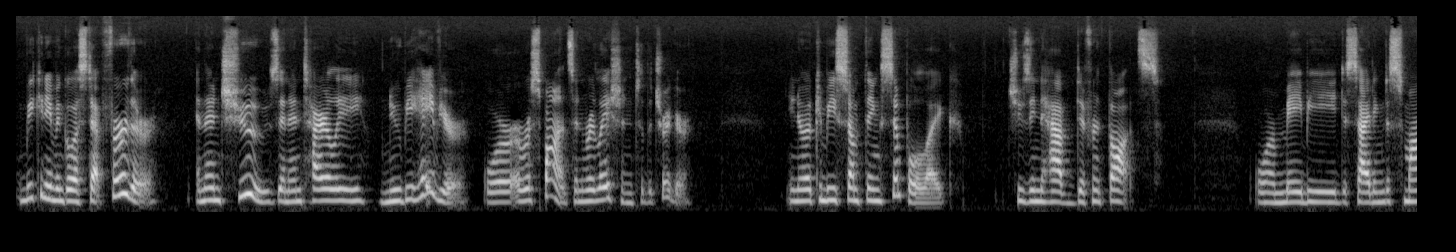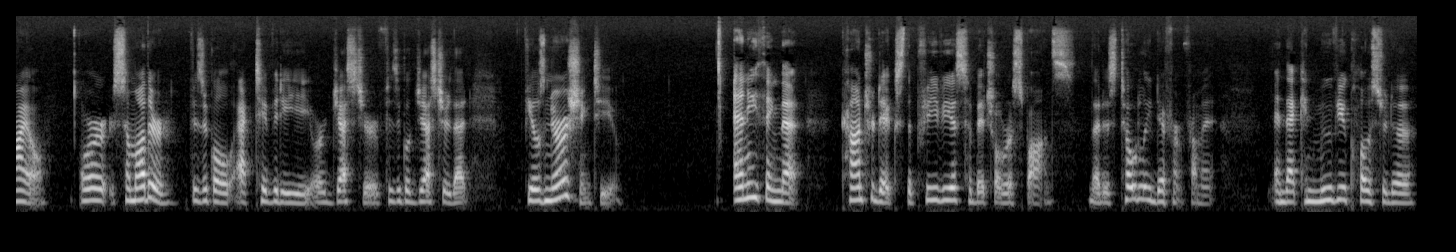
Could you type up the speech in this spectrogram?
we can even go a step further and then choose an entirely new behavior or a response in relation to the trigger. You know, it can be something simple like choosing to have different thoughts, or maybe deciding to smile, or some other physical activity or gesture, physical gesture that feels nourishing to you. Anything that contradicts the previous habitual response, that is totally different from it, and that can move you closer to,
